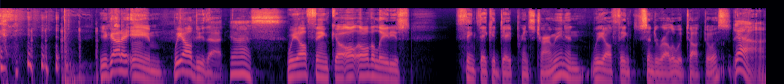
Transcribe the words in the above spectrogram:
you got to aim. We all do that. Yes. We all think uh, all, all the ladies think they could date Prince Charming, and we all think Cinderella would talk to us. Yeah,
